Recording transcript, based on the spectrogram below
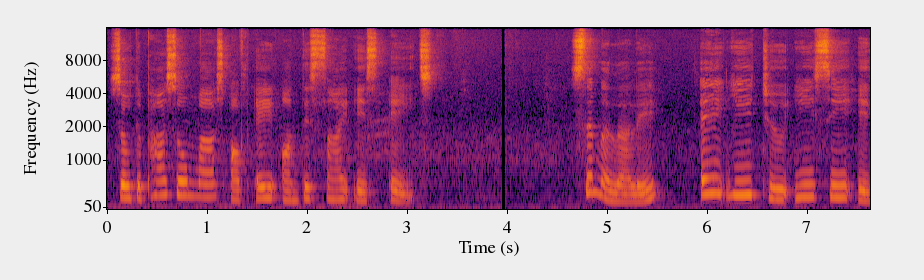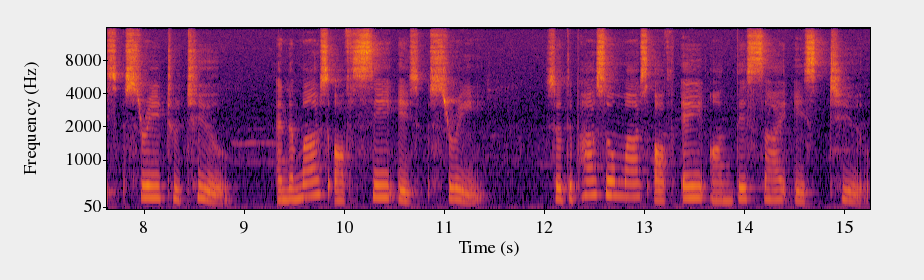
so the partial mass of A on this side is 8. Similarly, AE to EC is 3 to 2, and the mass of C is 3. So the partial mass of A on this side is 2.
